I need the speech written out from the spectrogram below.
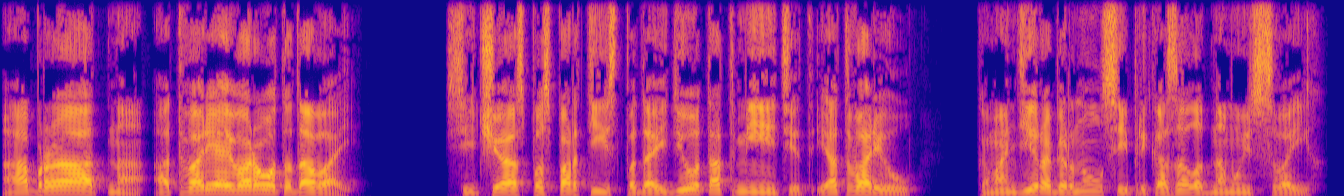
«Обратно! Отворяй ворота давай!» «Сейчас паспортист подойдет, отметит, и отворю». Командир обернулся и приказал одному из своих.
